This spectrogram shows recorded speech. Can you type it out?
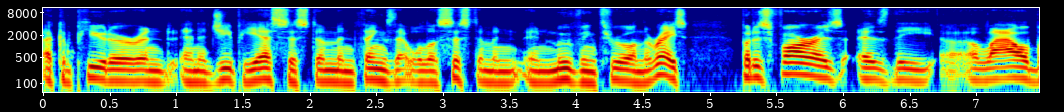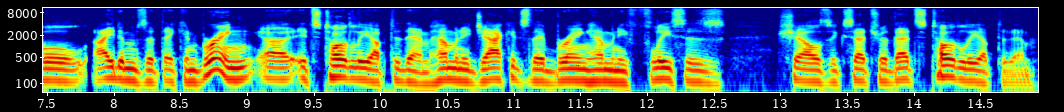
a computer and, and a GPS system and things that will assist them in, in moving through on the race. But as far as as the uh, allowable items that they can bring, uh, it's totally up to them. How many jackets they bring, how many fleeces, shells, etc. That's totally up to them.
